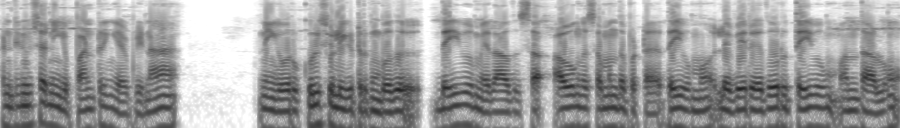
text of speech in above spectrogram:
கண்டினியூஸாக நீங்கள் பண்ணுறீங்க அப்படின்னா நீங்கள் ஒரு குறி சொல்லிக்கிட்டு இருக்கும்போது தெய்வம் ஏதாவது ச அவங்க சம்மந்தப்பட்ட தெய்வமோ இல்லை வேறு ஏதோ ஒரு தெய்வம் வந்தாலும்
